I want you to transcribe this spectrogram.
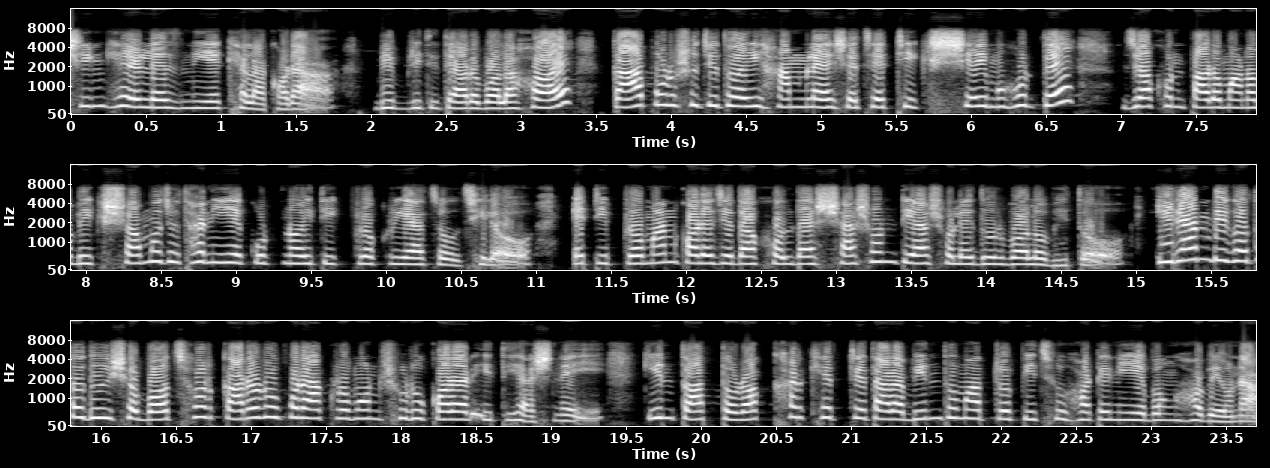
সিংহের লেজ নিয়ে খেলা করা। বিবৃতিতে আরও বলা হয়, কাপুরুষোচিত এই হামলা এসেছে ঠিক সেই মুহূর্তে যখন পারমাণবিক সমঝোতা নিয়ে কূটনৈতিক প্রক্রিয়া চলছিল। এটি প্রমাণ করে যে দখলদার শাসনটি আসলে দুর্বল অভিত ইরান বিগত দুইশো বছর কারোর উপর আক্রমণ শুরু করার ইতিহাস নেই, কিন্তু আত্মরক্ষার ক্ষেত্রে তারা বিন্দুমাত্র পিছু হটেনি এবং হবেও না।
